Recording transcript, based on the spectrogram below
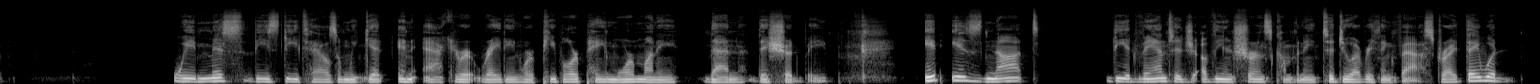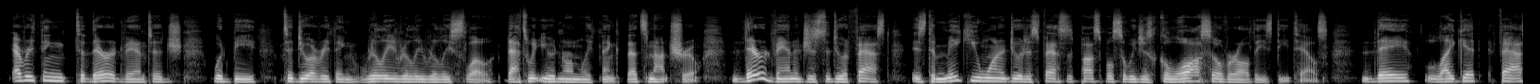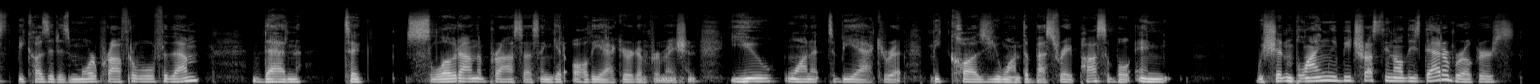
We miss these details and we get inaccurate rating where people are paying more money than they should be. It is not the advantage of the insurance company to do everything fast, right? They would everything to their advantage would be to do everything really, really, really slow. That's what you would normally think. That's not true. Their advantage is to do it fast, is to make you want to do it as fast as possible. So we just gloss over all these details. They like it fast because it is more profitable for them than to slow down the process and get all the accurate information. You want it to be accurate because you want the best rate possible. And we shouldn't blindly be trusting all these data brokers.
